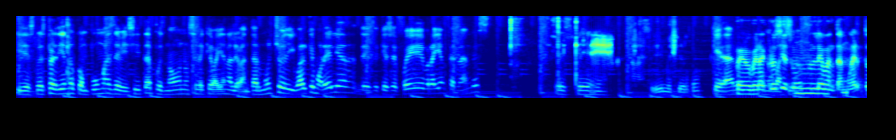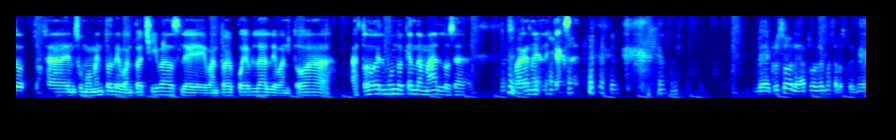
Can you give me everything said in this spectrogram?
y después perdiendo con Pumas de visita, pues no, no se ve que vayan a levantar mucho. Igual que Morelia, desde que se fue Brian Fernández, este, Sí, es cierto. quedaron. Pero Veracruz sí es un levantamuertos. O sea, en su momento levantó a Chivas, levantó a Puebla, levantó a, a todo el mundo que anda mal. O sea, va a ganar el Necaxa. Veracruz solo le da problemas a los primeros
